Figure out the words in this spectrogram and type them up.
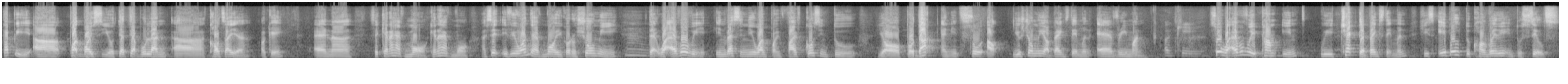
Tapi uh, Port Boy CEO tiap-tiap bulan uh, call saya, okay, and uh, say, can I have more? Can I have more? I said, if you want to have more, you got to show me that whatever we invest in you 1.5 goes into your product and it's sold out. You show me your bank statement every month. Okay. So whatever we pump in, we check the bank statement, he's able to convert it into sales.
